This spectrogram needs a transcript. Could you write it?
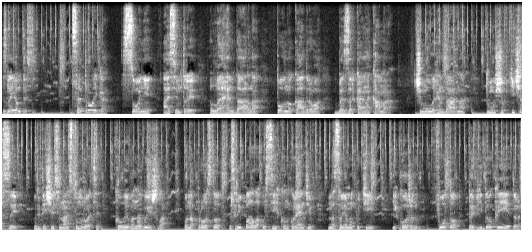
Знайомтесь, це тройка Sony A7 III. Легендарна, повнокадрова, беззеркальна камера. Чому легендарна? Тому що в ті часи, у 2018 році, коли вона вийшла, вона просто згрібала усіх конкурентів на своєму путі. І кожен фото та відеокреатор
